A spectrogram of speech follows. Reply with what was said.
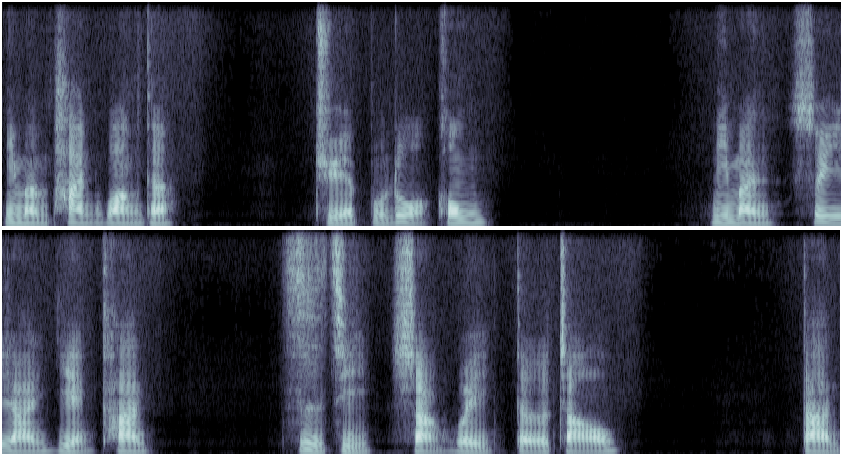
你们盼望的绝不落空。你们虽然眼看自己尚未得着，但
